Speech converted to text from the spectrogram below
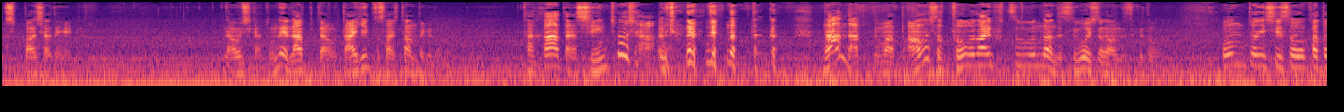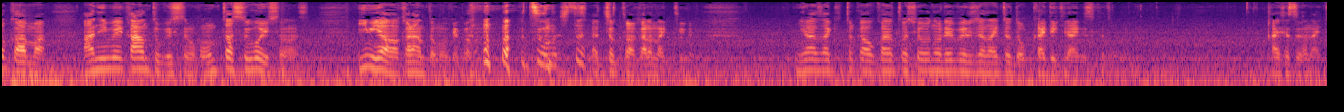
出版社で、ナウシカとね、ラピュタを大ヒットさせたんだけども、高畑新潮社？みたいな感じになったか、なんだって、まあ、あの人東大普通分なんですごい人なんですけど、本当に思想家とか、まあ、アニメ監督しても本当はすごい人なんです。意味はわからんと思うけど 普通の人ではちょっとわからないっていう、宮崎とか岡田敏夫のレベルじゃないと読解できないんですけど、解説がないと。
